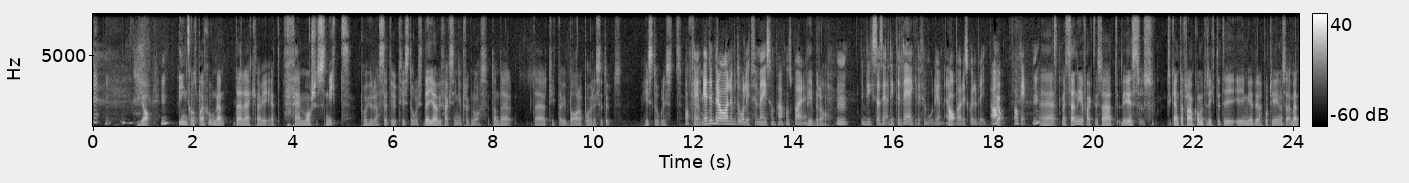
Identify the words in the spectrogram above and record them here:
ja, mm. inkomstpensionen, där räknar vi ett femårssnitt på hur det har sett ut historiskt. Där gör vi faktiskt ingen prognos, utan där, där tittar vi bara på hur det sett ut historiskt. Okej, okay. är det bra eller dåligt för mig som pensionssparare? Det är bra. Mm. Det blir så att säga lite lägre förmodligen ja. än vad det skulle bli. Ja, ja. Okay. Mm. Eh, men sen är det faktiskt så här att det är, tycker jag inte har framkommit riktigt i, i medierapporteringen och så här, Men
